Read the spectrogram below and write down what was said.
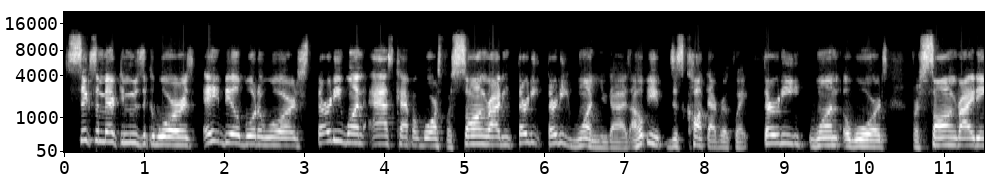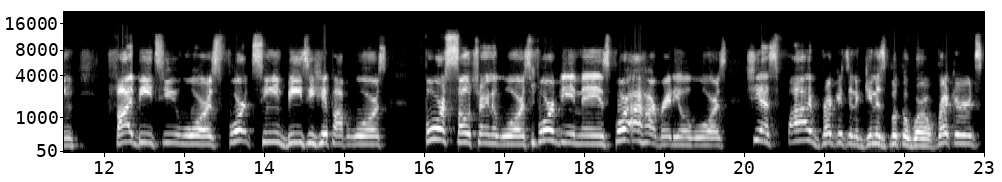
six American Music Awards, eight Billboard Awards, 31 ASCAP Awards for songwriting, 30, 31, you guys. I hope you just caught that real quick. 31 awards for songwriting, five BET Awards, 14 BET Hip Hop Awards, four Soul Train Awards, four VMAs, four iHeartRadio Awards. She has five records in the Guinness Book of World Records.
